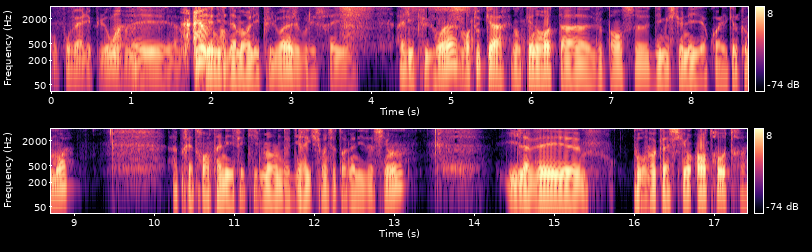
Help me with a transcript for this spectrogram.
Vous pouvez aller plus loin. Hein. Et, euh, bien évidemment aller plus loin, je vous laisserai euh, aller plus loin. en tout cas, donc Ken Roth a, je pense, euh, démissionné il y a quoi, il y a quelques mois, après 30 années effectivement de direction de cette organisation. Il avait pour vocation, entre autres,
